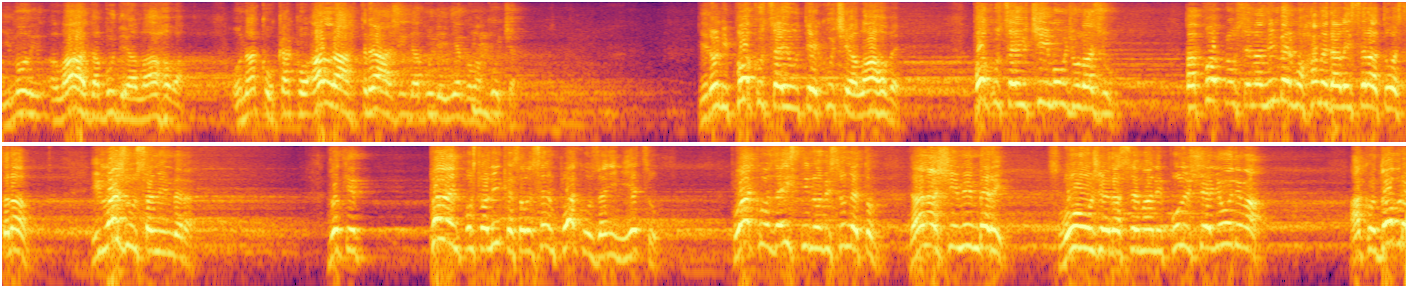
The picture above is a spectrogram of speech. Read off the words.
I molim Allah da bude Allahova. Onako kako Allah traži da bude njegova kuća. Jer oni pokucaju u te kuće Allahove. Pokucaju čim uđu lažu. Pa popnu se na mimber Muhammed wasalam I lažu sa mimbera. Dok je panj poslanika s.a.s. plakao za njim jecu. Plakao za istinom i sunnetom. Današnji mimberi služe da se manipuliše ljudima. Ako dobro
